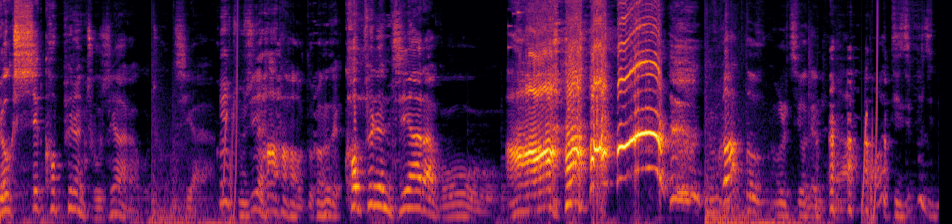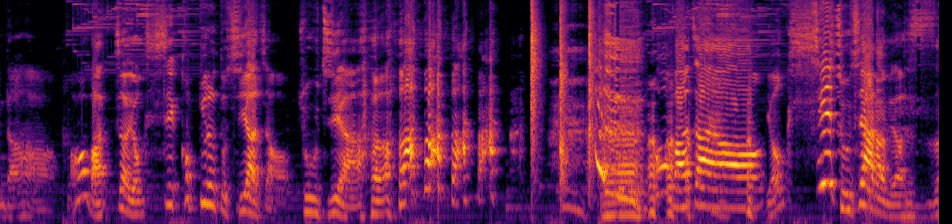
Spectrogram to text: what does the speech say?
역시 커피는 조지아라고 조지아. 그게 조지아. 노란색. 커피는 지아라고. 아 누가 또 그걸 지어낸 거야? 어 뒤집어진다. 어 맞죠. 역시 커피는 또 지아죠. 조지아 어 맞아요 역시 조지아라면서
